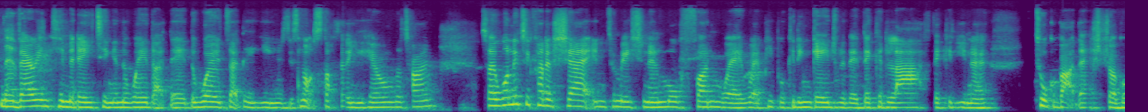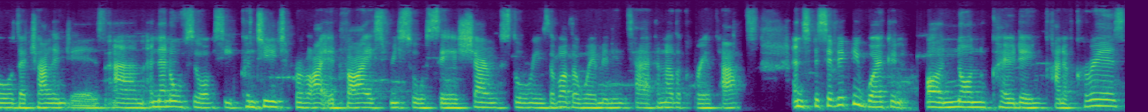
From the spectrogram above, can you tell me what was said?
they're very intimidating in the way that they the words that they use. It's not stuff that you hear all the time. So i wanted to kind of share information in a more fun way where people could engage with it. They could laugh. They could you know talk about their struggles, their challenges, um, and then also obviously continue to provide advice, resources, sharing stories of other women in tech and other career paths, and specifically working on non-coding kind of careers.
